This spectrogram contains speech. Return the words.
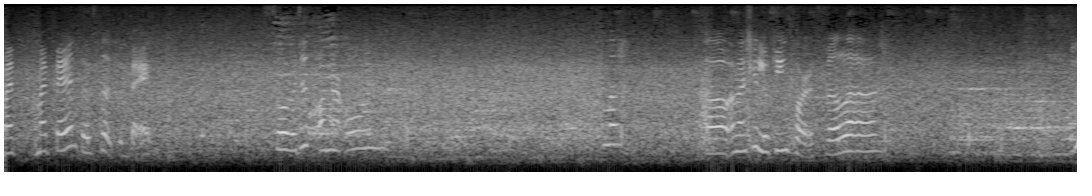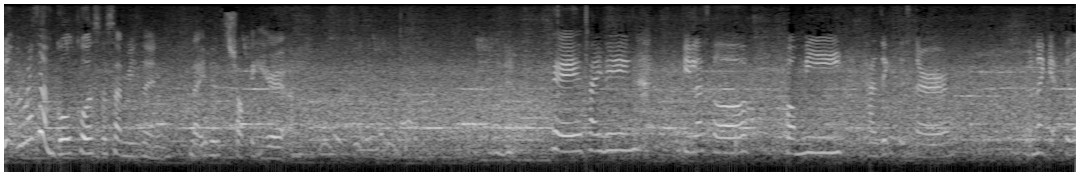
My my parents are still at the back. So we're just on our own. Uh, I'm actually looking for a Fila. It look reminds me of Gold Coast for some reason. Like this shopping area. Okay, finding Fila store for me, Hazik's sister. Gonna get Fila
